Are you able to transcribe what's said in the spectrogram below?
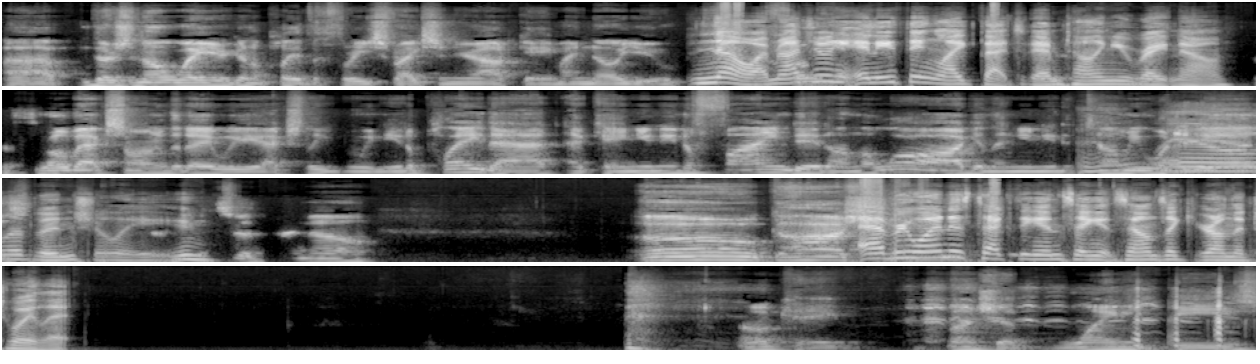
Uh, there's no way you're going to play the three strikes and you're out game. I know you. no, I'm not doing anything like that today. I'm telling you right now. The throwback song of the day. We actually we need to play that. Okay, and you need to find it on the log, and then you need to tell me what it Well, eventually. It's a, I know. Oh gosh. Everyone is texting and saying it sounds like you're on the toilet. Okay, bunch of whiny bees.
